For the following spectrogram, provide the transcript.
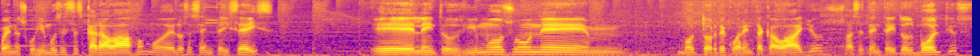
bueno, escogimos este escarabajo modelo 66. Eh, le introdujimos un em, motor de 40 caballos a 72 voltios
